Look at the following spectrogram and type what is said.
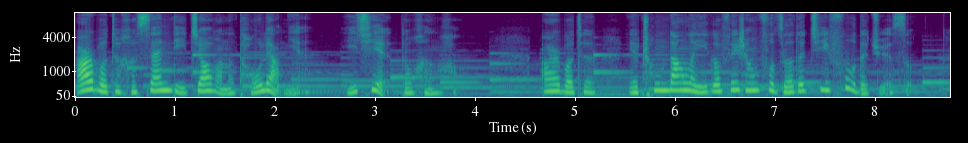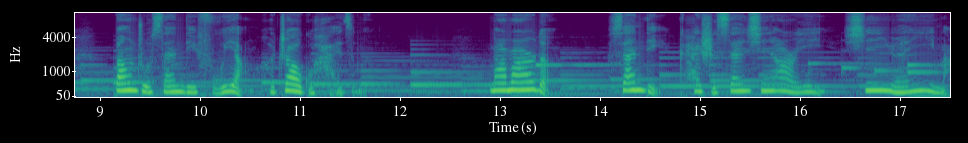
Albert 和 Sandy 交往的头两年，一切都很好。Albert 也充当了一个非常负责的继父的角色，帮助 Sandy 抚养和照顾孩子们。慢慢的，Sandy 开始三心二意，心猿意马。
